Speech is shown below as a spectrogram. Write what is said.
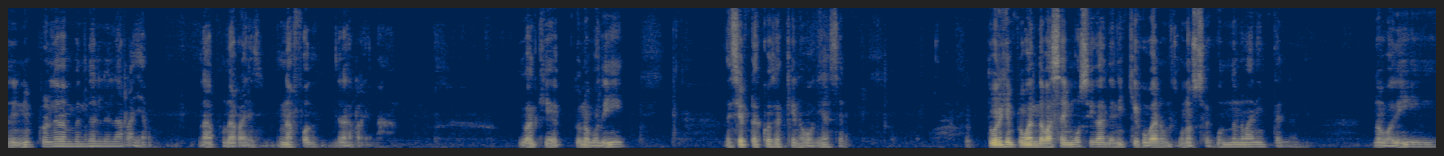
no hay ningún problema en venderle la raya, la pura raya, una foto de la raya. Igual que tú no podías, hay ciertas cosas que no podías hacer. Tú, por ejemplo, cuando pasáis música tenés que ocupar unos segundos nomás en internet. No podías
